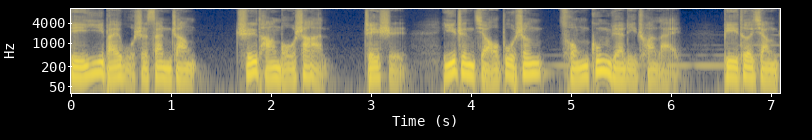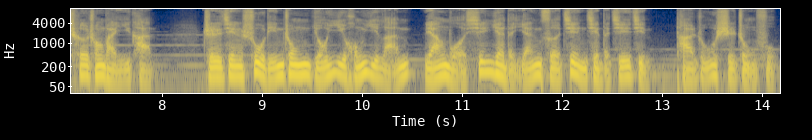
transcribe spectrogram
第一百五十三章池塘谋杀案。这时，一阵脚步声从公园里传来。比特向车窗外一看，只见树林中有一红一蓝两抹鲜艳的颜色渐渐的接近。他如释重负。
